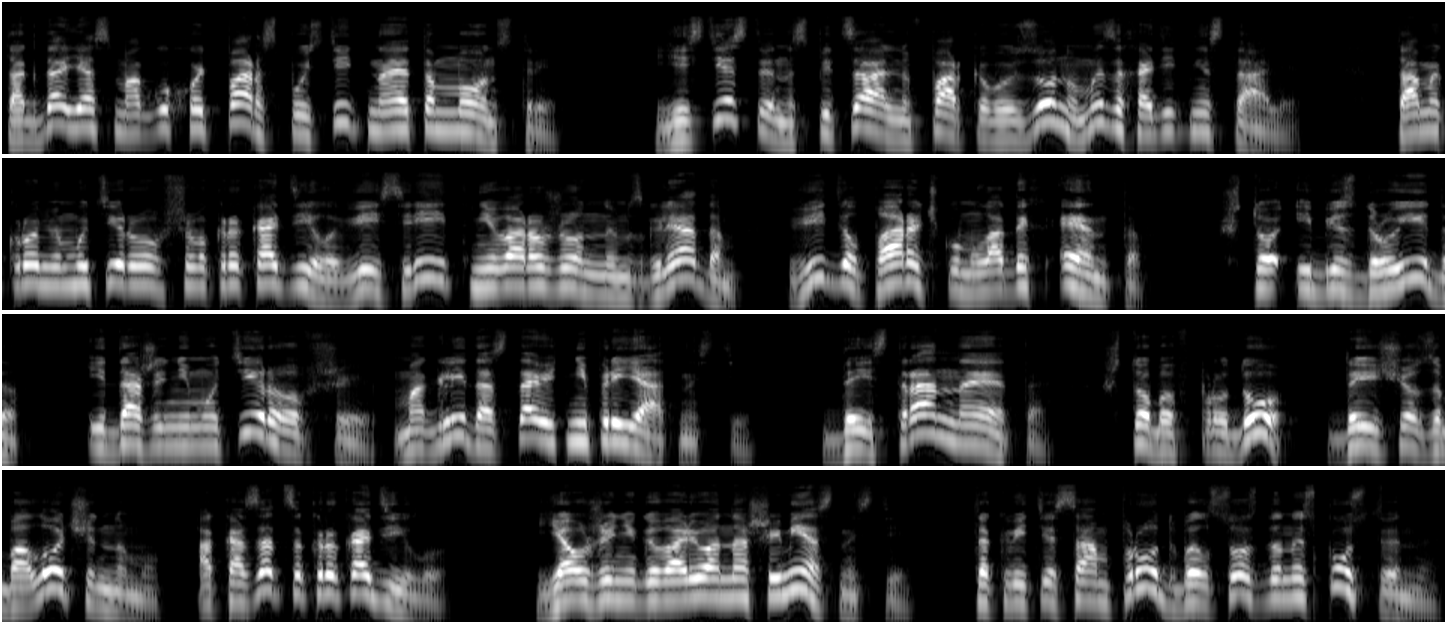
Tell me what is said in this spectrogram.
Тогда я смогу хоть пар спустить на этом монстре. Естественно, специально в парковую зону мы заходить не стали. Там и кроме мутировавшего крокодила весь рейд невооруженным взглядом видел парочку молодых энтов, что и без друидов, и даже не мутировавшие могли доставить неприятности. Да и странно это, чтобы в пруду, да еще заболоченному, оказаться крокодилу. Я уже не говорю о нашей местности, так ведь и сам пруд был создан искусственно,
